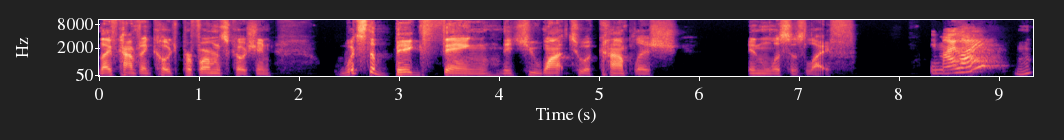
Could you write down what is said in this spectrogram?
life confident coach performance coaching, what's the big thing that you want to accomplish in Melissa's life? In my life, Mhm.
